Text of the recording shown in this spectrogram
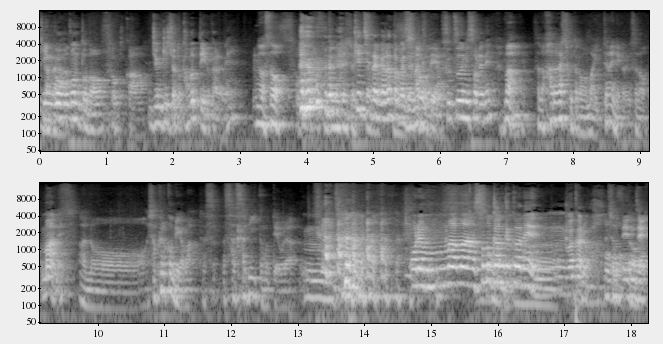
キングオブコントのそっか。準決勝と被っているからね。あそう。そうケチだからとかじゃなくて普通にそれね。まあその春合宿とかもまあ行ってないんだけどねそのまあね。あのー、シャッフルコンビがまあさささびと思って俺は。うん。俺はまあまあその感覚はねうんわかるわ。ちょっと全然。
